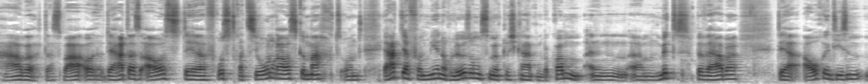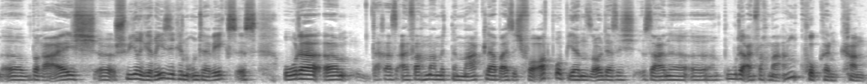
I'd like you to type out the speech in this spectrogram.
habe. Das war, der hat das aus der Frustration rausgemacht und er hat ja von mir noch Lösungsmöglichkeiten bekommen. Ein ähm, Mitbewerber, der auch in diesem äh, Bereich äh, schwierige Risiken unterwegs ist oder ähm, dass er es einfach mal mit einem Makler bei sich vor Ort probieren soll, der sich seine äh, Bude einfach mal angucken kann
